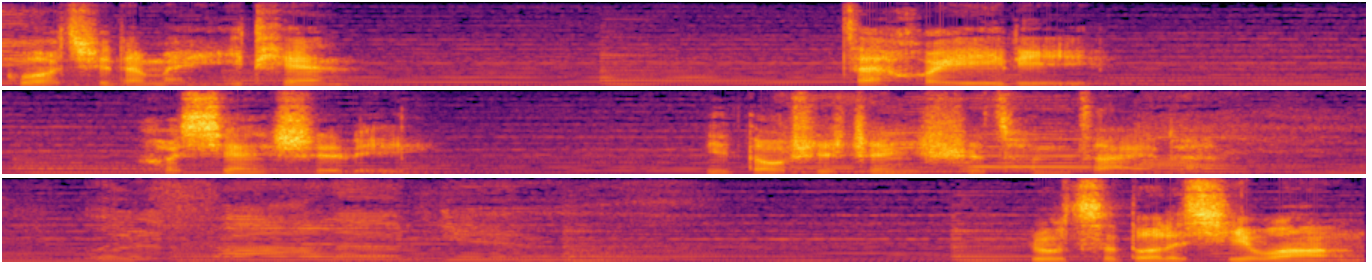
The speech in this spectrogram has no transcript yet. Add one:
过去的每一天，在回忆里。和现实里，你都是真实存在的。如此多的希望，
